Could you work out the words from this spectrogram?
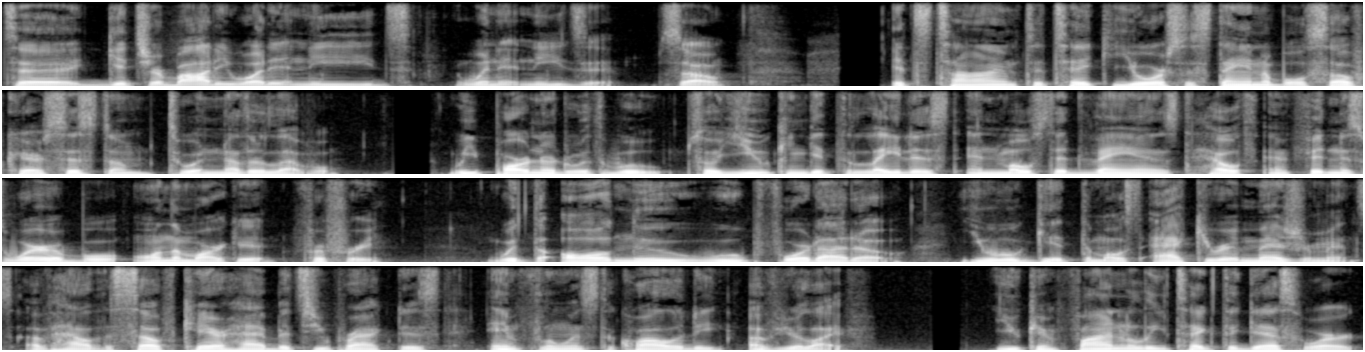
to get your body what it needs when it needs it. So, it's time to take your sustainable self care system to another level. We partnered with Whoop so you can get the latest and most advanced health and fitness wearable on the market for free. With the all new Whoop 4.0, you will get the most accurate measurements of how the self care habits you practice influence the quality of your life. You can finally take the guesswork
